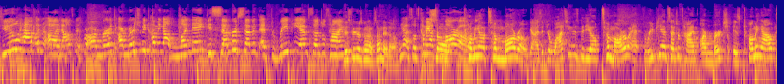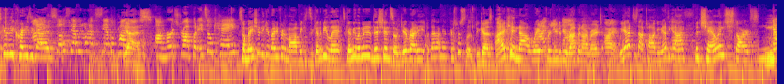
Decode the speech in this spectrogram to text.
do have an uh, announcement for our merch. Our merch will be coming out Monday, December 7th at 3 p.m. Central Time. This video is going up Sunday though. yeah, so it's coming out So, tomorrow. coming out tomorrow, guys. If you're watching this video tomorrow at 3 p.m. Central Time, our merch is coming out. It's gonna be crazy, guys. so sad we don't have sample products Yes. this uh, merch drop, but it's okay. So make sure to get ready for tomorrow because it's gonna be lit. It's gonna be limited edition, so get ready. Put that on your Christmas list because I cannot wait I for you to be repping our merch. All right, we have to stop talking. We have to get Yes. on. The challenge starts now.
